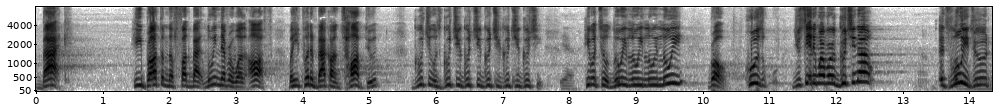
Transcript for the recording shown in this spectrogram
back. He brought them the fuck back. Louis never went off, but he put him back on top, dude. Gucci was Gucci, Gucci, Gucci, Gucci, Gucci. Yeah. He went to Louis, Louis, Louis, Louis. Bro, who's you see anyone wearing Gucci now? It's Louis, dude.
